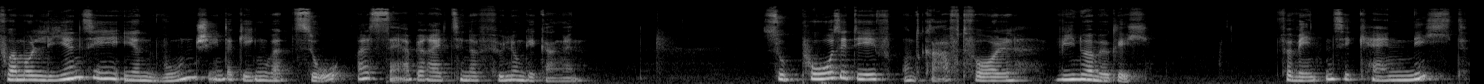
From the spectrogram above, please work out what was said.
Formulieren Sie Ihren Wunsch in der Gegenwart so, als sei er bereits in Erfüllung gegangen. So positiv und kraftvoll wie nur möglich. Verwenden Sie kein Nicht,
